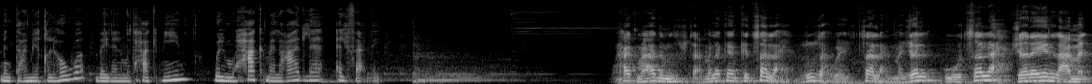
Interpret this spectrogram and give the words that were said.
من تعميق الهوة بين المتحاكمين والمحاكمة العادلة الفعلية. محاكمة عادة ما تعملها كان تصلح زوز حوايج تصلح المجل وتصلح جريان العمل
